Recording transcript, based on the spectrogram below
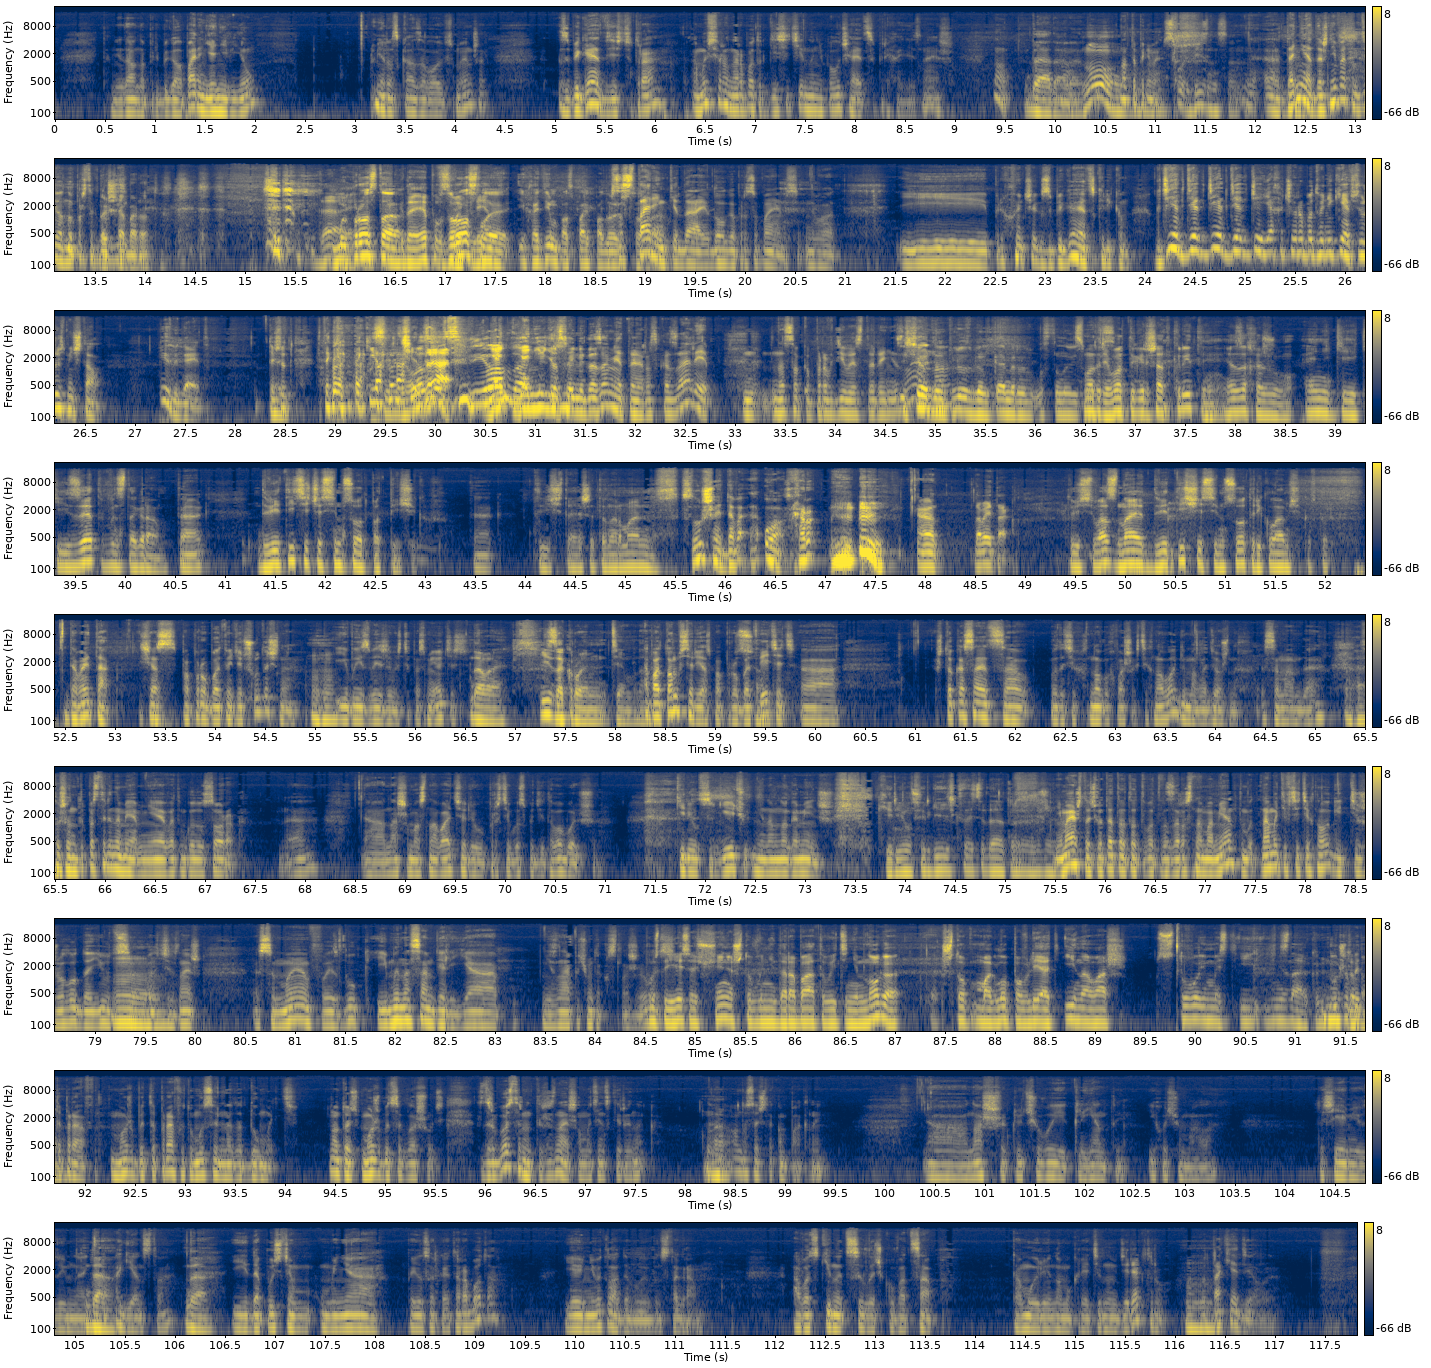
Там недавно прибегал парень, я не видел. Мне рассказывал офис-менеджер. Забегает в 10 утра, а мы все равно на работу к 10, ну, не получается приходить, знаешь. Ну, Да, да, да. Ну, Ну, ты понимаешь. Свой бизнес. а. э, да нет, даже не в этом дело, ну просто... Большой оборот. Да, Мы просто взрослые и хотим поспать подольше. Просто старенькие, да, и долго просыпаемся. Вот. И приходит человек, забегает с криком, где, где, где, где, где, я хочу работать в Нике, я всю жизнь мечтал. И убегает. То есть вот в таки- такие случаи, да. Я, Серьезно? я не видел своими глазами, это рассказали. Насколько правдивая история, не знаю. Еще один но- плюс, блин, камеры установить. Смотри, вот ты говоришь открытый. Я захожу. NKKZ в Инстаграм. Так, 2700 подписчиков. так. Ты считаешь это нормально? Слушай, давай... О, хоро... А, Давай так. То есть вас знает 2700 рекламщиков только. Давай так. Сейчас попробую ответить шуточно, Мгм. и вы из вежливости посмеетесь. Давай. И закроем тему. да. А потом всерьез попробую Всё. ответить. А, Что касается вот этих новых ваших технологий молодежных, SMM, да? Ага. Слушай, ну ты посмотри на меня, мне в этом году 40, да? А нашему основателю, прости господи, того больше. Кирилл Сергеевичу не намного меньше. Кирилл Сергеевич, кстати, да, тоже уже. Понимаешь, то есть вот этот вот, вот возрастной момент, вот нам эти все технологии тяжело даются. Мгм. Вот знаешь, SMM, Facebook. И мы на самом деле, я не знаю, почему так сложилось. Просто есть ощущение, что вы не дорабатываете немного, что могло повлиять и на вашу стоимость, и, не знаю, как Может быть, бы. ты прав. Может быть, ты прав, эту мысль надо думать. Ну, то есть, может быть, соглашусь. С другой стороны, ты же знаешь, алматинский рынок, да, Да. он достаточно компактный. А наши ключевые клиенты, их очень мало. То есть я имею в виду именно Да. агентство. Да. И, допустим, у меня появилась какая-то работа, я ее не выкладываю в Инстаграм. А вот скинуть ссылочку в WhatsApp тому или иному креативному директору, Мгм. вот так я делаю.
